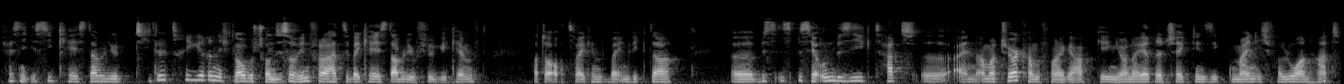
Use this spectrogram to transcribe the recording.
ich weiß nicht, ist sie KSW-Titelträgerin? Ich glaube schon. Sie ist auf jeden Fall, hat sie bei KSW viel gekämpft, hatte auch zwei Kämpfe bei Invicta, äh, bis, ist bisher unbesiegt, hat äh, einen Amateurkampf mal gehabt gegen Jonna Jedrzejczyk, den sie, meine ich, verloren hat.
